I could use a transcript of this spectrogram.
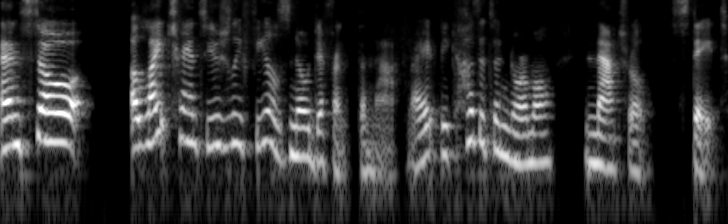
And so a light trance usually feels no different than that, right? Because it's a normal, natural state.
